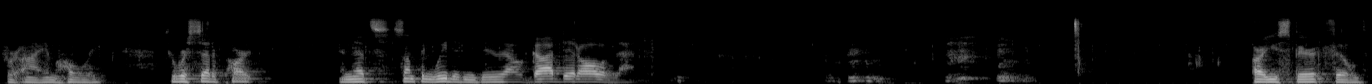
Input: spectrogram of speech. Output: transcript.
for I am holy. So we're set apart. And that's something we didn't do. God did all of that. Are you spirit filled?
